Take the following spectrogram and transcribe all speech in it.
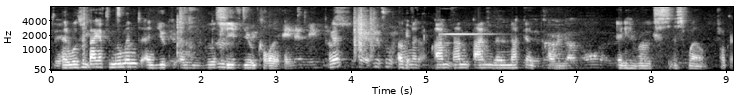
two. And we'll come back after movement, and you c- and we'll see if you call anything. Okay. Okay. not- I'm I'm, I'm not gonna call any heroics as well. Okay.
